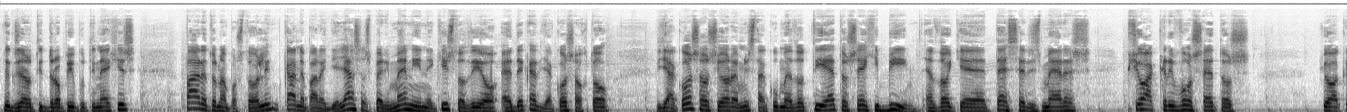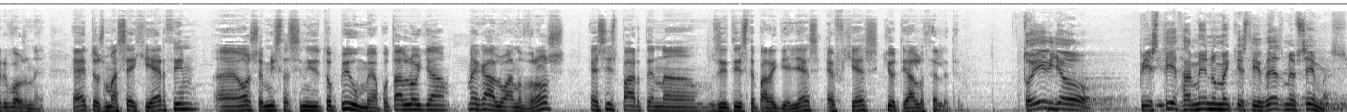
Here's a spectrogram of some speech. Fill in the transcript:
Δεν ξέρω την ντροπή που την έχεις. Πάρε τον Αποστόλη, κάνε παραγγελιά, σας περιμένει, είναι εκεί στο 211-208-200. Όση ώρα εμείς θα ακούμε εδώ τι έτος έχει μπει εδώ και τέσσερις μέρες. Πιο ακριβώς έτος. Πιο ακριβώς, ναι. Έτος μας έχει έρθει. Ε, όσο εμείς θα συνειδητοποιούμε από τα λόγια μεγάλου ανδρό, εσείς πάρτε να ζητήσετε παραγγελιές, ευχές και ό,τι άλλο θέλετε. Το ίδιο πιστοί θα μείνουμε και στη δέσμευσή μας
